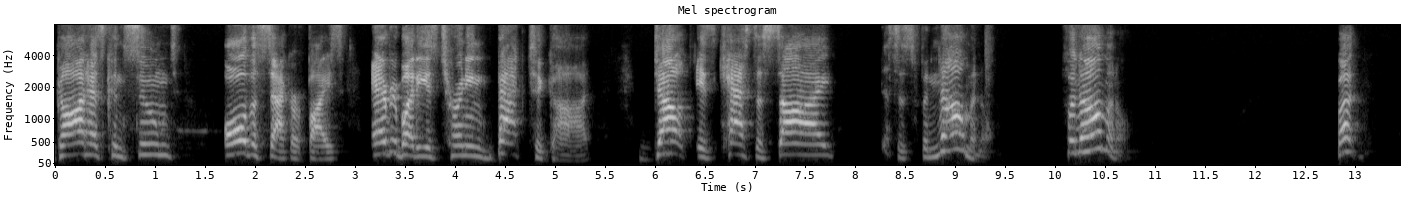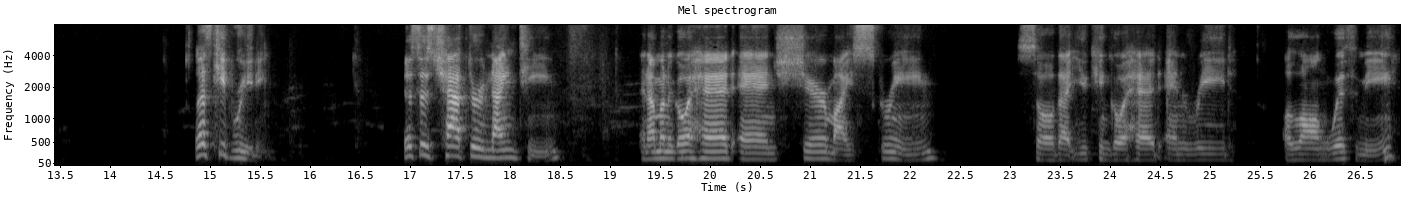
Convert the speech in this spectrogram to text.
God has consumed all the sacrifice. Everybody is turning back to God doubt is cast aside. This is phenomenal. Phenomenal. But let's keep reading. This is chapter 19, and I'm going to go ahead and share my screen so that you can go ahead and read along with me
